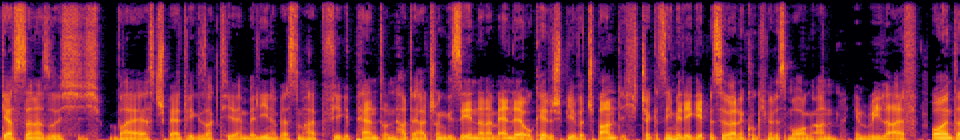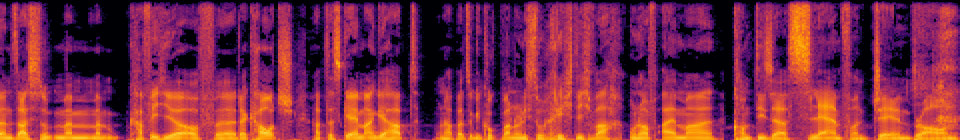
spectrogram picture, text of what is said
gestern, also ich, ich war ja erst spät, wie gesagt, hier in Berlin, habe erst um halb vier gepennt und hatte halt schon gesehen dann am Ende, okay, das Spiel wird spannend. Ich check jetzt nicht mehr die Ergebnisse, weil dann gucke ich mir das morgen an im Real Life. Und dann saß ich so mit meinem, meinem Kaffee hier auf äh, der Couch, habe das Game angehabt und habe halt so geguckt, war noch nicht so richtig wach und auf einmal kommt dieser Slam von Jalen Brown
